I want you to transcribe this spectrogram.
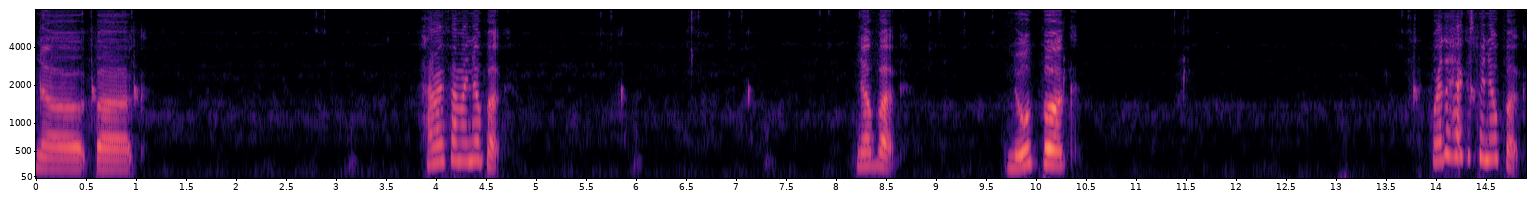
Notebook. How do I find my notebook? Notebook. Notebook. Where the heck is my notebook?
